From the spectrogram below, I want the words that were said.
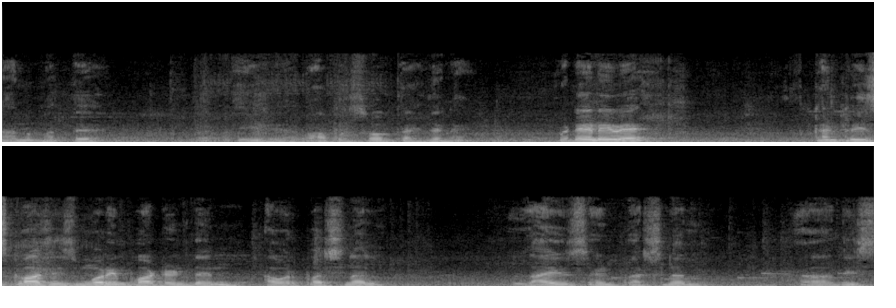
ನಾನು ಮತ್ತೆ ಈಗ ವಾಪಸ್ ಹೋಗ್ತಾ ಇದ್ದೇನೆ. But anyway countries cause is more important than our personal lifes and personal this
